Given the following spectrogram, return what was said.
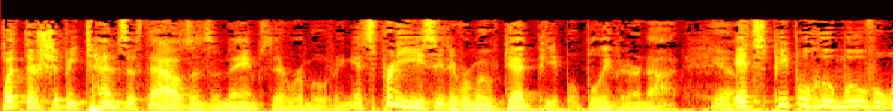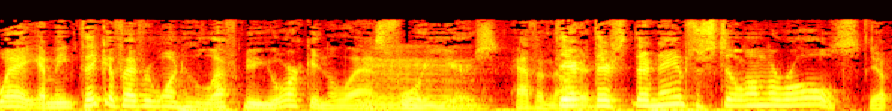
but there should be tens of thousands of names they're removing. It's pretty easy to remove dead people, believe it or not. Yeah. It's people who move away. I mean, think of everyone who left New York in the last four years. half a Their, million. their their names are still on the rolls. Yep.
